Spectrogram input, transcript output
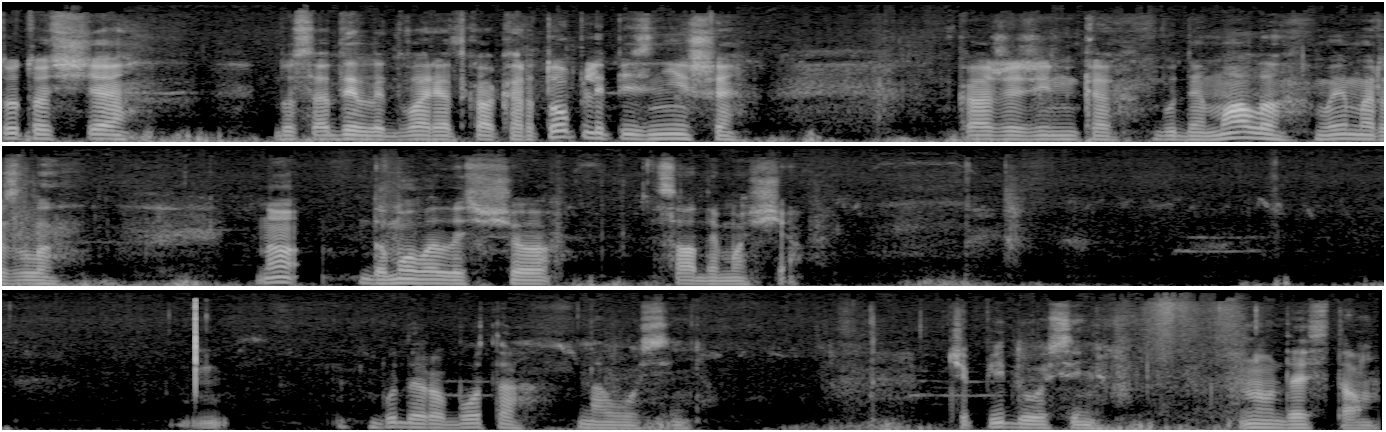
Тут ось ще досадили два рядка картоплі пізніше. Каже, жінка буде мало, вимерзло. Ну, домовились, що садимо ще. Буде робота на осінь. Чи під осінь. Ну, десь там.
